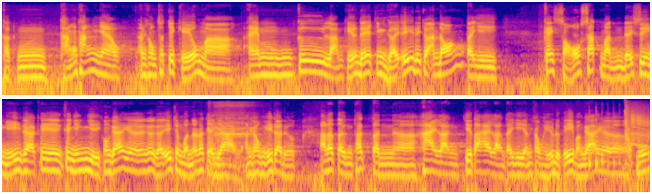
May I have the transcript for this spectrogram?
thật thẳng thắn với nhau. Anh không thích cái kiểu mà em cứ làm kiểu để gợi ý để cho anh đoán. Tại vì cái sổ sách mình để suy nghĩ ra cái cái những gì con gái gợi ý cho mình nó rất là dài anh không nghĩ ra được. Anh đã từng thất tình ờ, hai lần chia tay hai lần tại vì anh không hiểu được ý bạn gái ờ, muốn.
